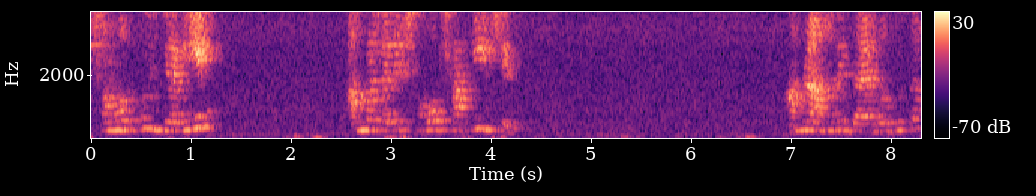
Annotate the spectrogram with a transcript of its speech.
সমর্থন জানিয়ে আমরা তাদের সহসাথী হিসেবে আমরা আমাদের দায়বদ্ধতা,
